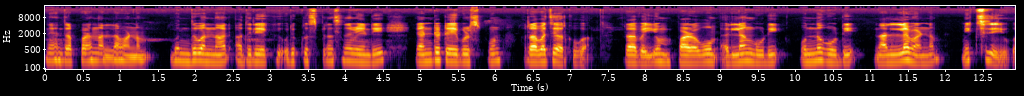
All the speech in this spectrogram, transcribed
നേന്ത്രപ്പഴം നല്ലവണ്ണം വെന്ത് വന്നാൽ അതിലേക്ക് ഒരു ക്രിസ്പിനെസ്സിന് വേണ്ടി രണ്ട് ടേബിൾ സ്പൂൺ റവ ചേർക്കുക. റവയും പഴവും എല്ലാം കൂടി ഒന്നുകൂടി നല്ലവണ്ണം മിക്സ് ചെയ്യുക.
